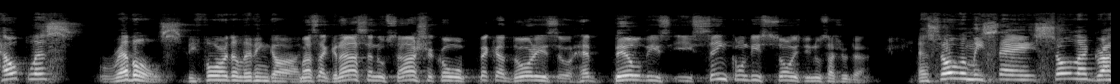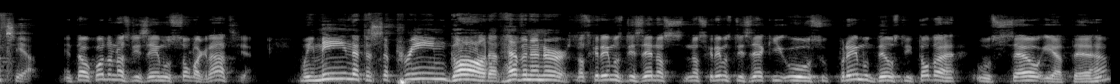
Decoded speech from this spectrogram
helpless rebels before the living God. Mas a graça nos acha como pecadores ou rebeldes e sem condições de nos ajudar. And so when we say sola gratia, Então, quando nós dizemos sola gratia, we mean that the supreme God of heaven and earth nós queremos dizer, nós, nós queremos dizer que o supremo Deus de todo o céu e a terra,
